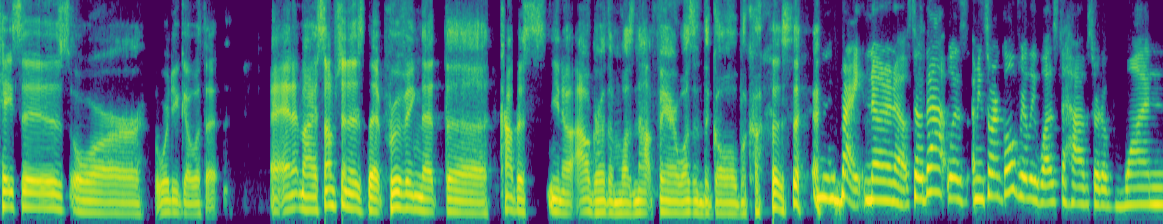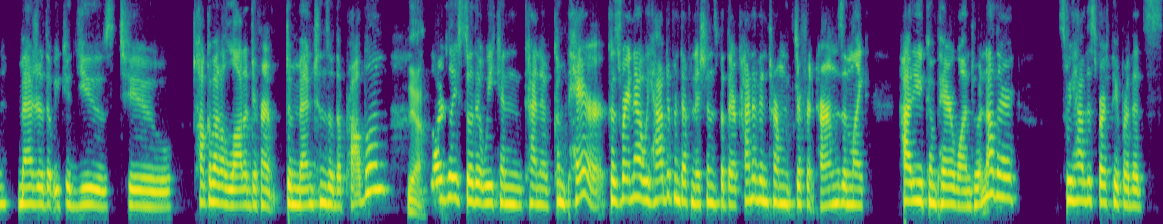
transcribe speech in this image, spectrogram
cases or where do you go with it? And my assumption is that proving that the COMPAS, you know, algorithm was not fair wasn't the goal because right. No, no, no. So that was, I mean, so our goal really was to have sort of one measure that we could use to talk about a lot of different dimensions of the problem. Yeah. Largely so that we can kind of compare. Because right now we have different definitions, but they're kind of in terms different terms. And like, how do you compare one to another? So we have this first paper that's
